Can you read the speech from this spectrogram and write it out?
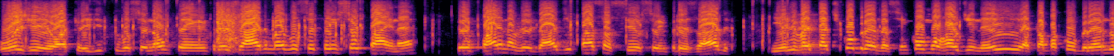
Hoje eu acredito que você não tem um empresário, mas você tem seu pai, né? Teu pai, na verdade, passa a ser o seu empresário e ele é. vai estar tá te cobrando, assim como o Raldinei acaba cobrando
